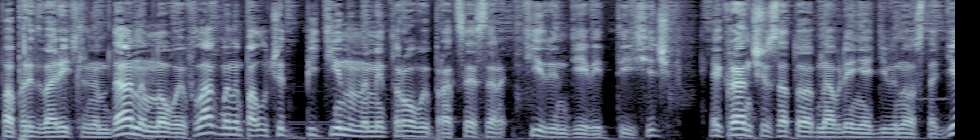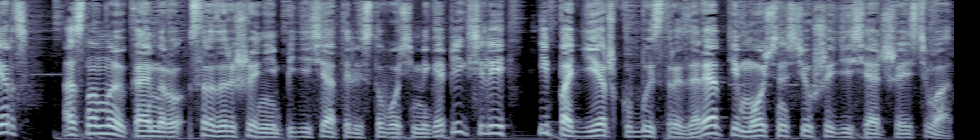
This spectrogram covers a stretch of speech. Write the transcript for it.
По предварительным данным, новые флагманы получат 5-нанометровый процессор Kirin 9000, экран с частотой обновления 90 Гц, основную камеру с разрешением 50 или 108 мегапикселей и поддержку быстрой зарядки мощностью 66 Вт.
